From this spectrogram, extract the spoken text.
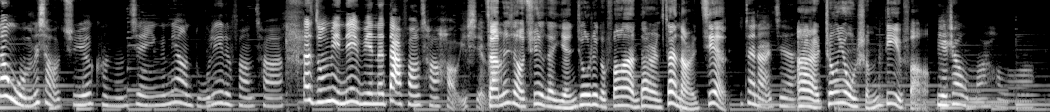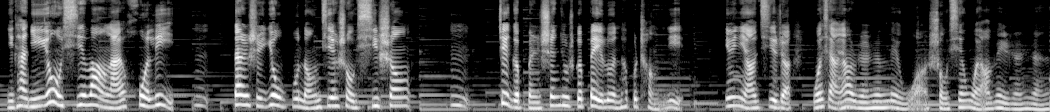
那我们小区也可能建一个那样独立的方舱，那总比那边的大方舱好一些。咱们小区也在研究这个方案，但是在哪儿建？在哪儿建？哎，征用什么地方？别占我们二号楼啊！你看，你又希望来获利，嗯，但是又不能接受牺牲，嗯。这个本身就是个悖论，它不成立，因为你要记着，我想要人人为我，首先我要为人人，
